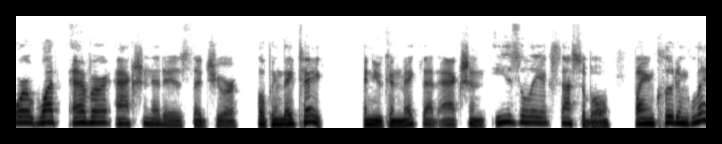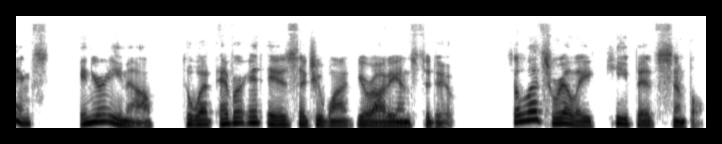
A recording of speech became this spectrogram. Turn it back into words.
or whatever action it is that you're hoping they take. And you can make that action easily accessible by including links in your email to whatever it is that you want your audience to do. So let's really keep it simple.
